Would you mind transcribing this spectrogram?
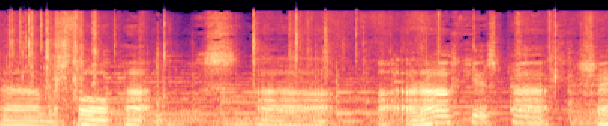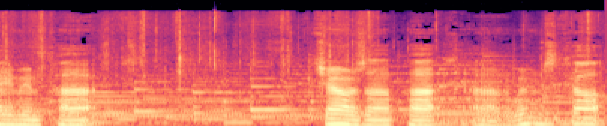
And the four packs are Arceus pack, Shaymin pack, Charizard pack and Whimsicott.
